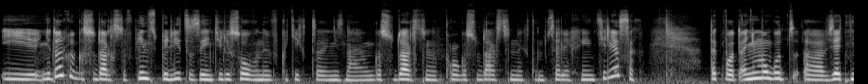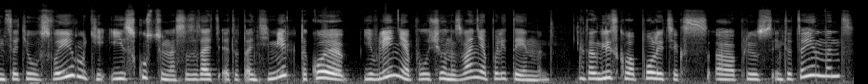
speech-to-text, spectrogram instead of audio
и не только государство, в принципе, лица, заинтересованные в каких-то, не знаю, государственных, прогосударственных там целях и интересах, так вот, они могут э, взять инициативу в свои руки и искусственно создать этот антимир. Такое явление получило название политейнмент. От английского politics э, плюс entertainment,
